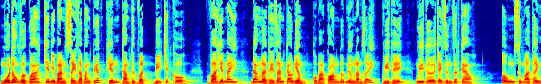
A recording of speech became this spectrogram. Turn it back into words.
mùa đông vừa qua trên địa bàn xảy ra băng tuyết khiến thảm thực vật bị chết khô và hiện nay đang là thời gian cao điểm của bà con đốt nương làm rẫy, vì thế nguy cơ cháy rừng rất cao. Ông Sùng A Thanh,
